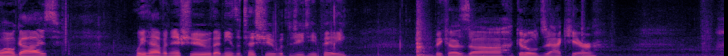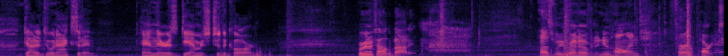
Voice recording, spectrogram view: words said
Well, guys, we have an issue that needs a tissue with the GTP because uh, good old Zach here got into an accident and there is damage to the car. We're going to talk about it as we run over to New Holland for a part.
